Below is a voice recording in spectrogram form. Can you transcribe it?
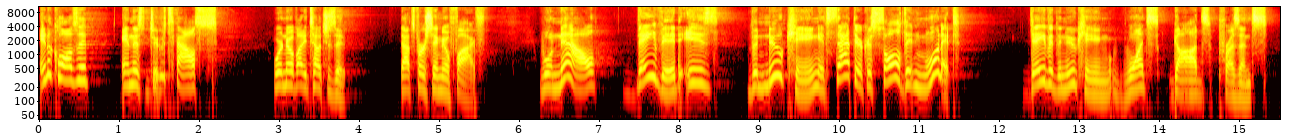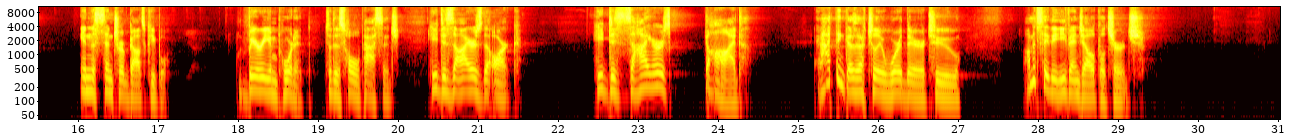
In a closet in this dude's house where nobody touches it. That's 1 Samuel 5. Well, now David is the new king. It sat there because Saul didn't want it. David, the new king, wants God's presence in the center of God's people. Very important to this whole passage. He desires the ark. He desires God. And I think there's actually a word there to, I'm going to say the evangelical church.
